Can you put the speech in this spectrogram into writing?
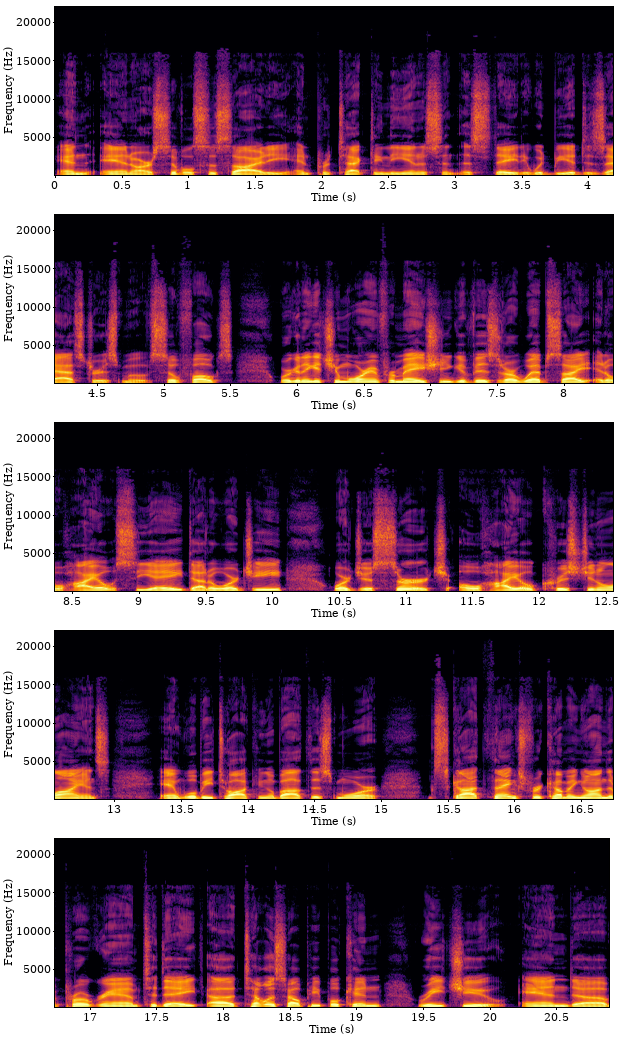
and, and our civil society and protecting the innocent in this state. It would be a disastrous move. So, folks, we're going to get you more information. You can visit our website at ohioca.org or just search Ohio Christian Alliance and we'll be talking about this more. Scott, thanks for coming on the program today. Uh, tell us how people can reach you and uh,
